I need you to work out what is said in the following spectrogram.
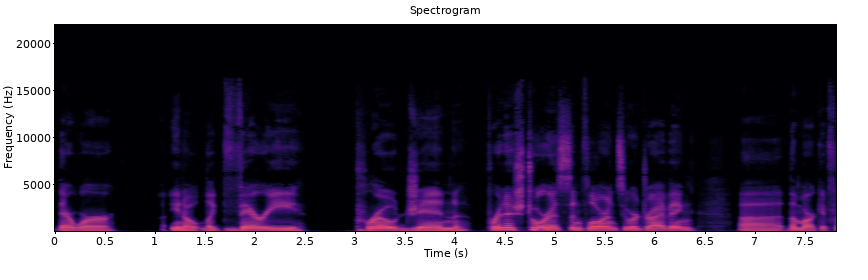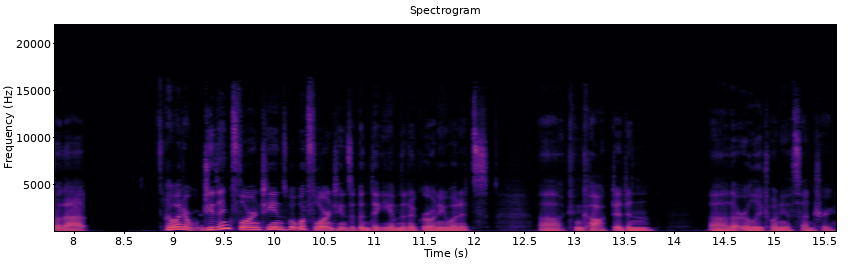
There were, you know, like very pro gin British tourists in Florence who are driving uh, the market for that. I wonder, do you think Florentines, what would Florentines have been thinking of the Negroni when it's uh, concocted in uh, the early 20th century?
